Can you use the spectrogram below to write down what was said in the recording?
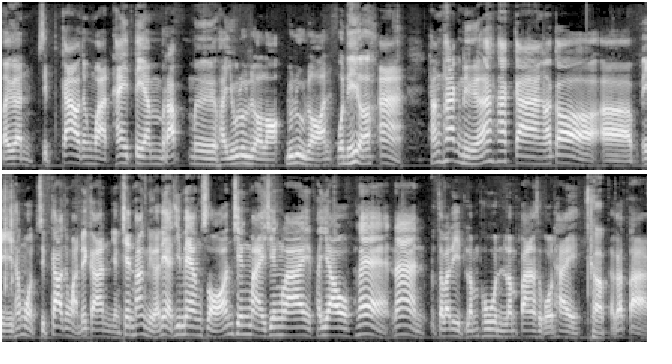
เตือน 19 จังหวัดให้เตรียมรับมือพายุฤดูร้อนฤดูร้อน วันนี้เหรออ่าทั้งภาคเหนือภาคกลางแล้วก็อ่ามีทั้งหมด 19 จังหวัดด้วยกัน อย่างเช่นภาคเหนือเนี่ยที่แม่ฮ่องสอนเชียงใหม่เชียงรายพะเยาแพร่น่านอุตรดิตถ์ลำพูนลำปางสุโขทัยครับแล้วก็ตาก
